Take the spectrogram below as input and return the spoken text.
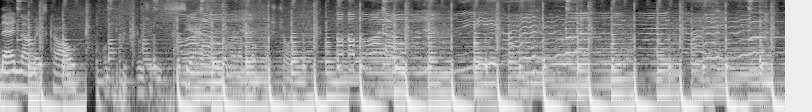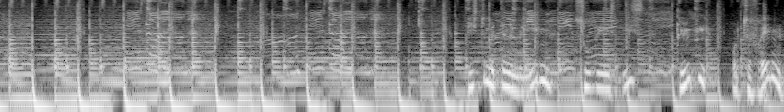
Mein Name ist Karl und ich begrüße dich sehr herzlich in meiner Podcast-Show. Bist du mit deinem Leben, so wie es ist, glücklich und zufrieden?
